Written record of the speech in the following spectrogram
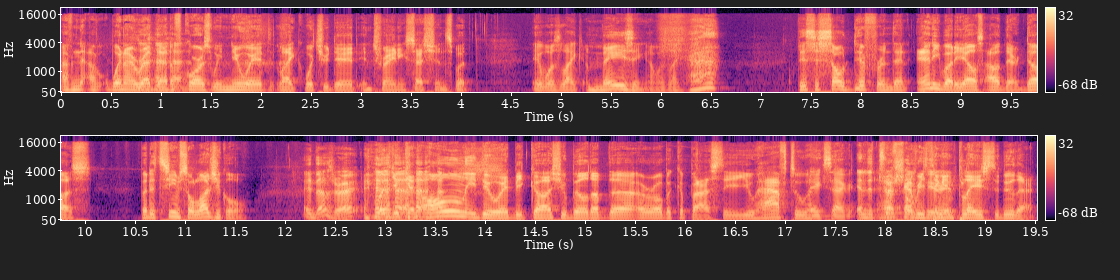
I've n- I've- uh, when I read that, of course, we knew it, like what you did in training sessions, but it was like amazing. I was like, huh? This is so different than anybody else out there does, but it seems so logical. It does, right? but you can only do it because you build up the aerobic capacity. You have to exactly. And the have threshold everything period, in place to do that.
